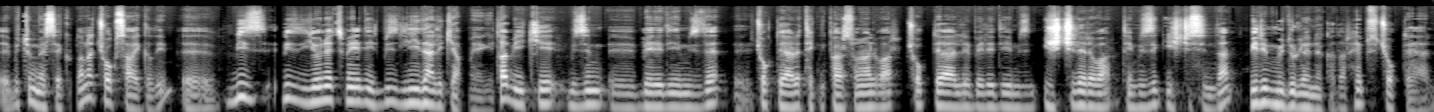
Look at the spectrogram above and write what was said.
e, bütün meslek gruplarına çok saygılıyım. E, biz biz yönetmeye değil biz liderlik yapmaya gidiyoruz. Tabii ki bizim e, belediyemizde e, çok değerli teknik personel var. Çok değerli belediyemizin işçileri var. Temizlik işçisinden birim müdürlerine kadar hepsi çok değerli.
